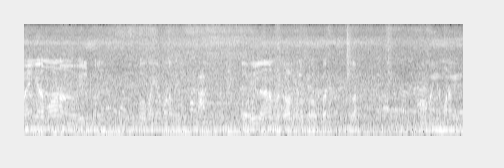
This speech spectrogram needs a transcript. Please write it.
பயங்கரமான வெயில் பாருங்கள் எவ்வளோ பயங்கரமான வெயில். இந்த வெயிலில் தான் நம்ம ட்ராவல் பண்ண போகிறோம் இப்போ. ஆக்சுவலாக எவ்வளோ பயங்கரமான வெயில்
